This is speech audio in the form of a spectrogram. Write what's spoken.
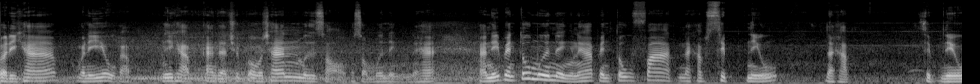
สวัสดีครับ วันนี้อยู่กับนี่ครับการจัดชุดโปรโมชั่นมือ 2 ผสมมือ1นะฮะอันนี้เป็นตู้มือ1นะครับเป็นตู้ฟาดนะครับ10 นิ้วนะครับ10 นิ้ว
